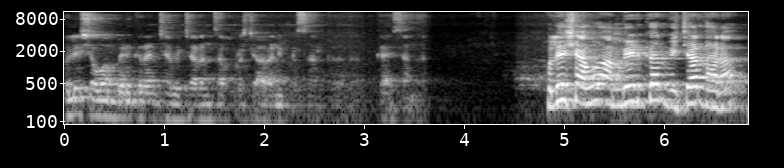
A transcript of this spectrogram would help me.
फुले शाहू आंबेडकरांच्या विचारांचा प्रचार आणि प्रसार करत आहात. काय सांगा फुले शाहू आंबेडकर विचारधारा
